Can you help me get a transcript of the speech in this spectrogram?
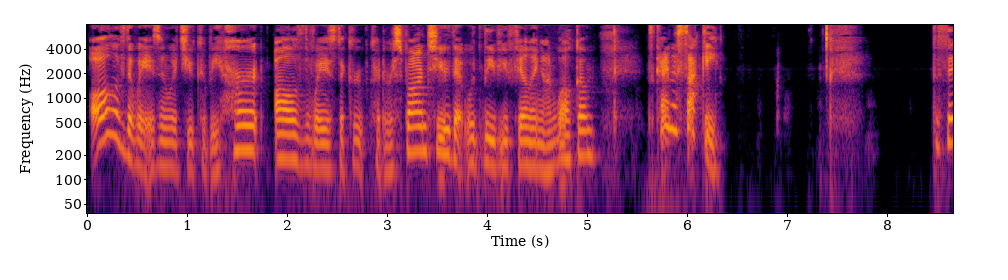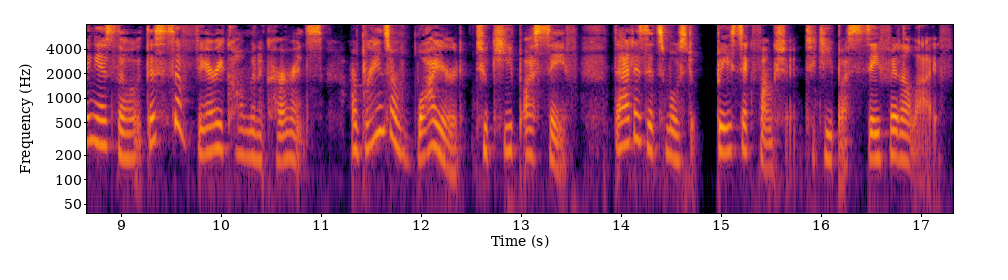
all of the ways in which you could be hurt, all of the ways the group could respond to you that would leave you feeling unwelcome. It's kind of sucky. The thing is, though, this is a very common occurrence. Our brains are wired to keep us safe. That is its most basic function, to keep us safe and alive.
